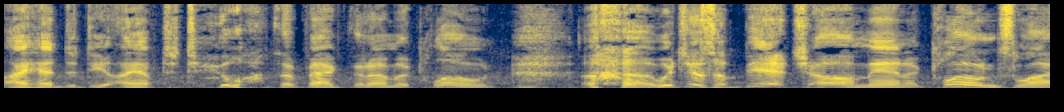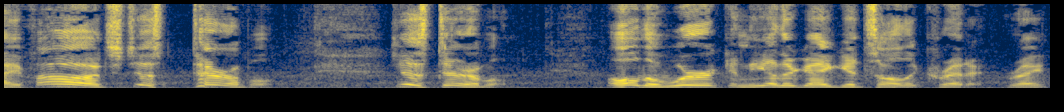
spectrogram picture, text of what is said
I had to deal. I have to deal with the fact that I'm a clone, uh, which is a bitch. Oh man, a clone's life. Oh, it's just terrible, just terrible. All the work, and the other guy gets all the credit, right?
